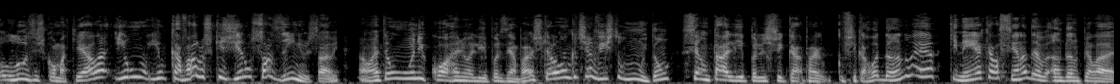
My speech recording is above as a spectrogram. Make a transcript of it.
luzes como aquela e um, e um cavalos que giram sozinhos, sabe? Não, é ter um unicórnio ali, por exemplo. Acho que ela nunca tinha visto um. Então, sentar ali pra eles ficar, pra ficar rodando é que nem aquela cena de- andando pela,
